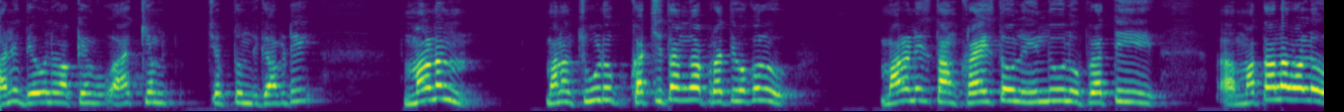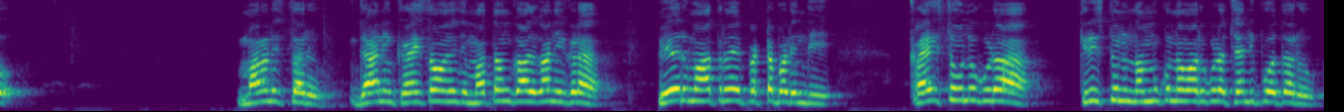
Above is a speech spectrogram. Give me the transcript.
అని దేవుని వాక్యం వాక్యం చెప్తుంది కాబట్టి మరణం మనం చూడు ఖచ్చితంగా ప్రతి ఒక్కరు మరణిస్తాం. క్రైస్తవులు హిందువులు ప్రతి మతాల వాళ్ళు మరణిస్తారు. కానీ క్రైస్తవం అనేది మతం కాదు కానీ ఇక్కడ పేరు మాత్రమే పెట్టబడింది. క్రైస్తవులు కూడా క్రీస్తుని నమ్ముకున్న వారు కూడా చనిపోతారు.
